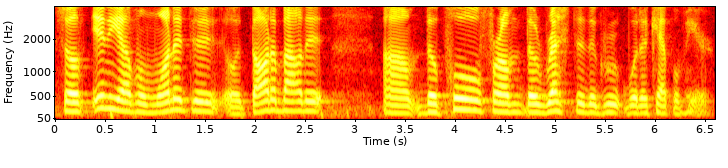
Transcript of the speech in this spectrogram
so if any of them wanted to or thought about it, um, the pull from the rest of the group would have kept them here.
